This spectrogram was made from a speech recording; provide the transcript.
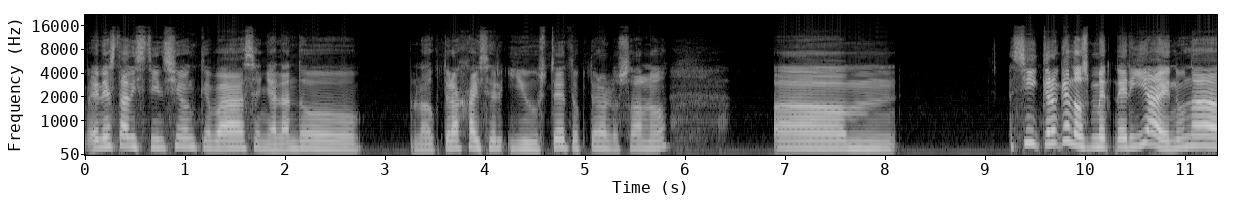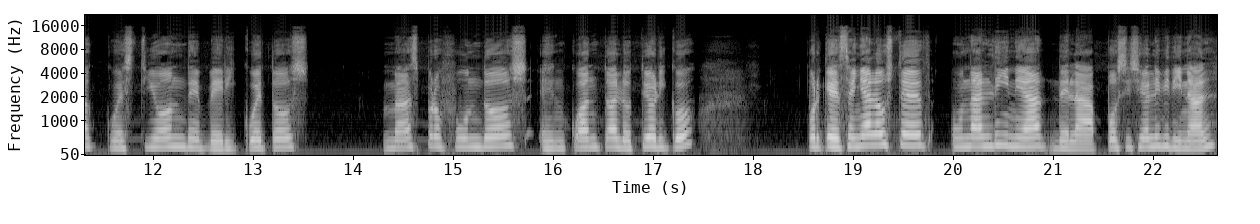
en esta distinción que va señalando la doctora Heiser y usted, doctora Lozano, Sí, creo que nos metería en una cuestión de vericuetos más profundos en cuanto a lo teórico, porque señala usted una línea de la posición libidinal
